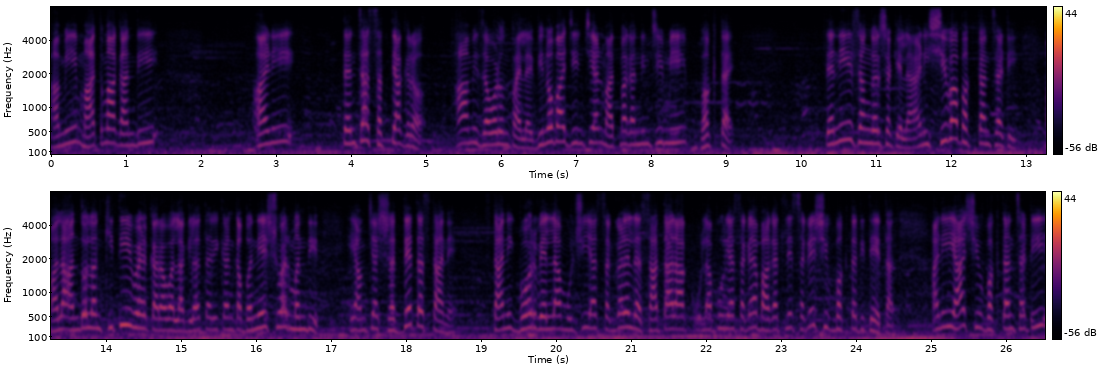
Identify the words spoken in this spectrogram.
आम्ही महात्मा गांधी आणि त्यांचा सत्याग्रह हा आम्ही जवळून पाहिला आहे विनोबाजींची आणि महात्मा गांधींची मी भक्त आहे. त्यांनी संघर्ष केला आणि शिवभक्तांसाठी मला आंदोलन किती वेळ करावं लागलं तरी कारण का बनेश्वर मंदिर हे आमच्या श्रद्धेचं स्थान आहे. स्थानिक भोर वेल्ला मुळशी या सगळ्या सातारा कोल्हापूर या सगळ्या भागातले सगळे शिवभक्त तिथे येतात. आणि ह्या शिवभक्तांसाठी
